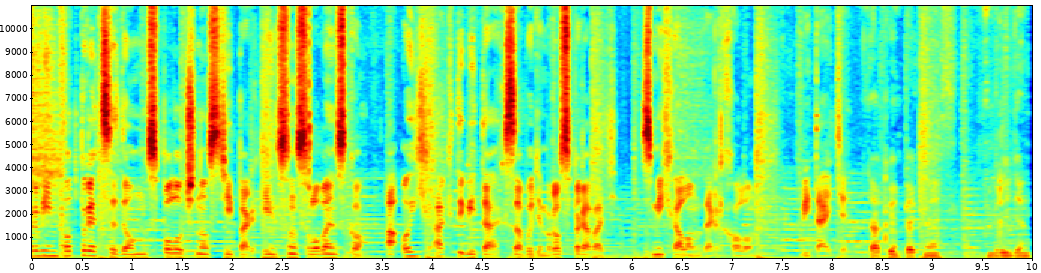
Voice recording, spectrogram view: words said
prvým podpredsedom spoločnosti Parkinson Slovensko a o ich aktivitách sa budem rozprávať s Michalom Vercholom. Vítajte. Ďakujem pekne. Dobrý deň.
